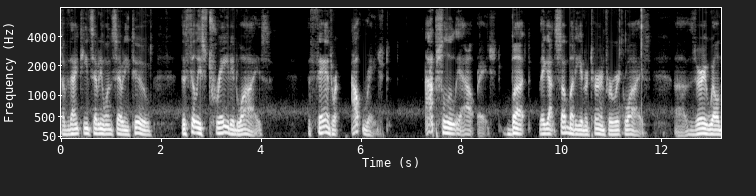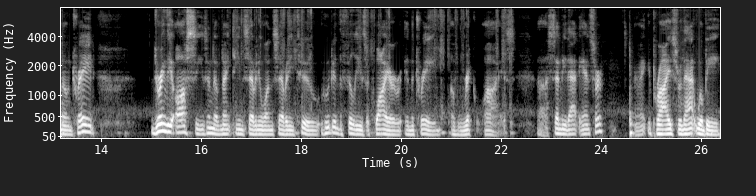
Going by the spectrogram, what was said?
of 1971-72, the Phillies traded Wise. The fans were outraged, absolutely outraged, but they got somebody in return for Rick Wise. Uh, it was a very well-known trade. During the off season of 1971-72, who did the Phillies acquire in the trade of Rick Wise? Uh, send me that answer. All right, your prize for that will be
